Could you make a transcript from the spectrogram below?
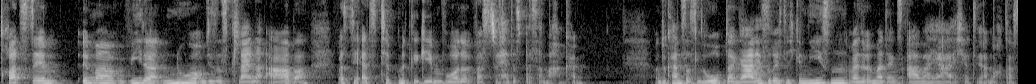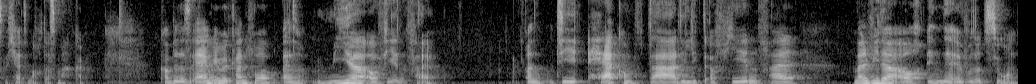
trotzdem immer wieder nur um dieses kleine Aber, was dir als Tipp mitgegeben wurde, was du hättest besser machen können. Und du kannst das Lob dann gar nicht so richtig genießen, weil du immer denkst, aber ja, ich hätte ja noch das, ich hätte noch das machen können. Kommt dir das irgendwie bekannt vor? Also mir auf jeden Fall. Und die Herkunft da, die liegt auf jeden Fall mal wieder auch in der Evolution,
